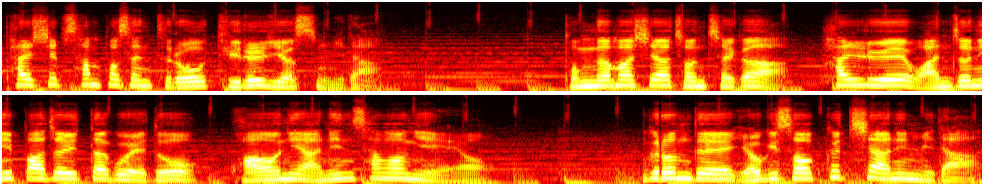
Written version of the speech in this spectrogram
83%로 뒤를 이었습니다. 동남아시아 전체가 한류에 완전히 빠져 있다고 해도 과언이 아닌 상황이에요. 그런데 여기서 끝이 아닙니다.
